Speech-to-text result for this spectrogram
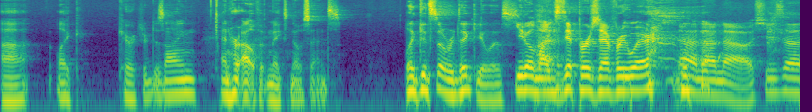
uh, like character design, and her outfit makes no sense. Like it's so ridiculous. You don't like zippers everywhere. no, no, no. She's a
